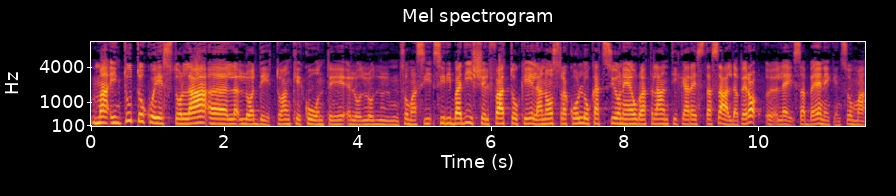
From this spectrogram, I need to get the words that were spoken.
Ma in tutto questo, là, eh, lo ha detto anche Conte, eh, lo, lo, insomma, si, si, ribadisce il fatto che la nostra collocazione euroatlantica resta salda, però eh, lei sa bene che insomma,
